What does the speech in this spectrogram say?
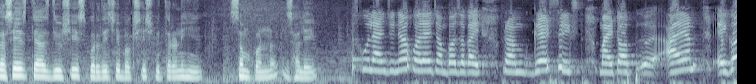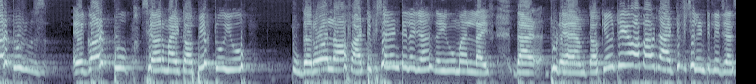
तसेच त्याच दिवशी स्पर्धेचे बक्षीस वितरणही संपन्न झाले. School and junior college Ambajogai from grade six my top I am eager to eager to share my topic to you the role of artificial intelligence the human life that today I am talking to you about the artificial intelligence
